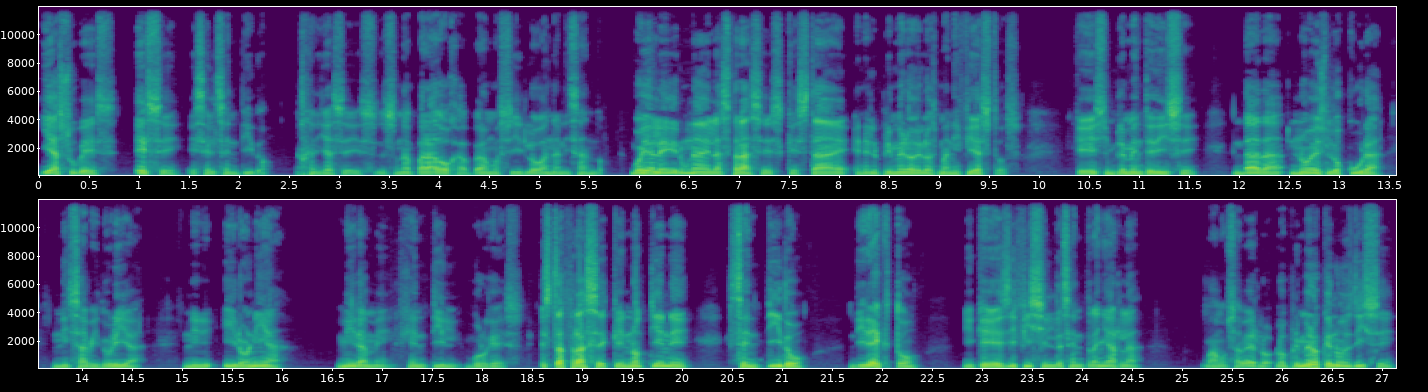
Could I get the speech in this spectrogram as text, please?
Y a su vez, ese es el sentido. ya sé, es, una paradoja, vamos a irlo analizando. Voy a leer una de las frases que está en el primero de los manifiestos, que simplemente dice, Dada no es locura ni sabiduría, ni ironía. Mírame, gentil burgués. Esta frase que no tiene sentido directo y que es difícil desentrañarla, vamos a verlo. Lo primero que nos dice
